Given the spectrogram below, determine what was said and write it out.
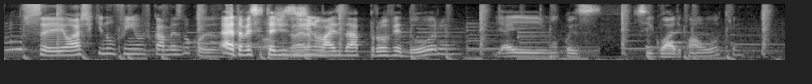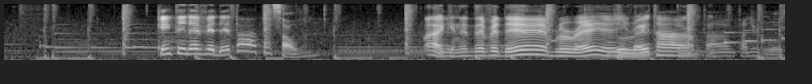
Não sei, eu acho que no fim vai ficar a mesma coisa. É, talvez você esteja exigindo mais da provedora, e aí uma coisa se iguale com a outra. Quem tem DVD tá, tá salvo, né? É, quem tem DVD, Blu-ray aí. Blu-ray tá, tá, tá, tá de boas.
